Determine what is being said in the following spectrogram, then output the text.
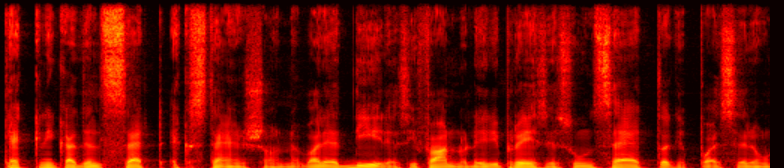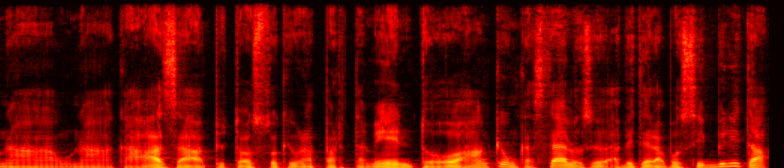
tecnica del set extension, vale a dire si fanno le riprese su un set che può essere una, una casa piuttosto che un appartamento o anche un castello se avete la possibilità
